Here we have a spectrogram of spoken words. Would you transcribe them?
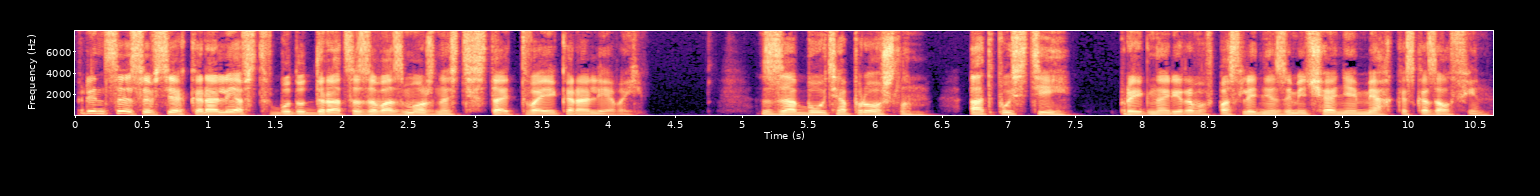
Принцессы всех королевств будут драться за возможность стать твоей королевой». «Забудь о прошлом. Отпусти», — проигнорировав последнее замечание, мягко сказал Финн.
